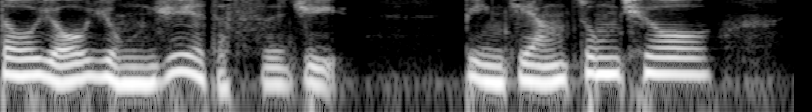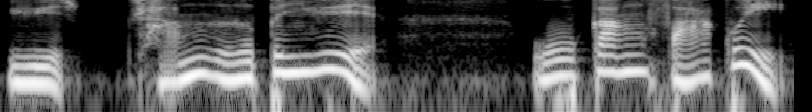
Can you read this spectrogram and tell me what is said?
都有咏月的诗句，并将中秋与嫦娥奔月、吴刚伐桂、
